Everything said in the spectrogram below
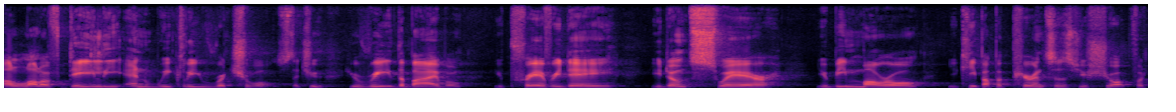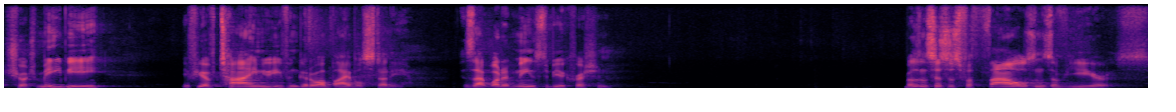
a lot of daily and weekly rituals, that you, you read the Bible, you pray every day, you don't swear, you be moral, you keep up appearances, you show up for church. Maybe if you have time, you even go to a Bible study. Is that what it means to be a Christian? Brothers and sisters, for thousands of years,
